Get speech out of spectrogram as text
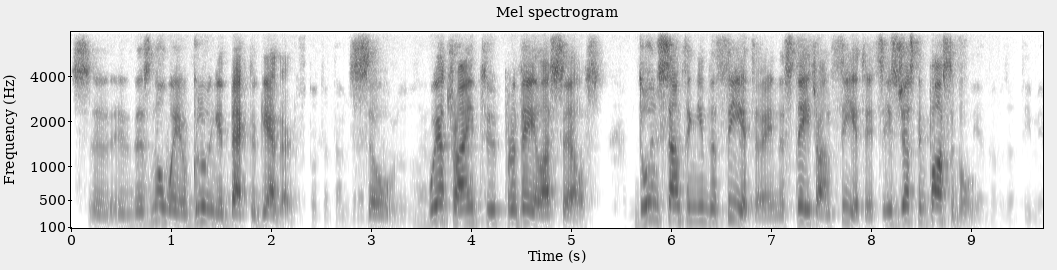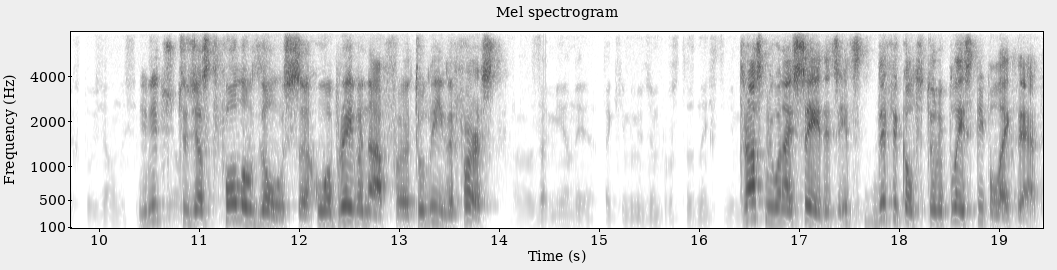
So there's no way of gluing it back together. So we're trying to prevail ourselves doing something in the theater, in the state-run theater, it's, it's just impossible. You need to just follow those uh, who are brave enough uh, to leave the first. Trust me when I say it, it's, it's difficult to replace people like that.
